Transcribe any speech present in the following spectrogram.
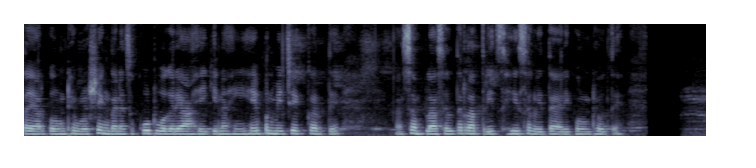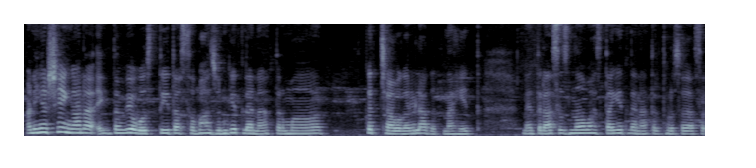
तयार करून ठेवलं. शेंगदाण्याचं कूट वगैरे आहे की नाही हे पण मी चेक करते. संपलं असेल तर रात्रीच ही सगळी तयारी करून ठेवते. आणि ह्या शेंगा ना एकदम व्यवस्थित असं भाजून घेतल्या ना तर मग कच्च्या वगैरे लागत नाहीत. नाहीतर असंच न भाजता घेतलं ना तर थोडंसं असं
